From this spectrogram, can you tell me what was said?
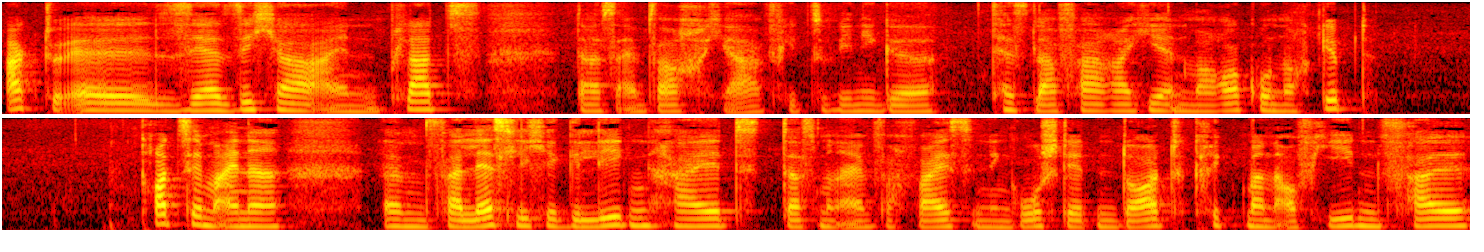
aktuell sehr sicher einen Platz, da es einfach ja viel zu wenige Tesla-Fahrer hier in Marokko noch gibt. Trotzdem eine ähm, verlässliche Gelegenheit, dass man einfach weiß, in den Großstädten dort kriegt man auf jeden Fall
